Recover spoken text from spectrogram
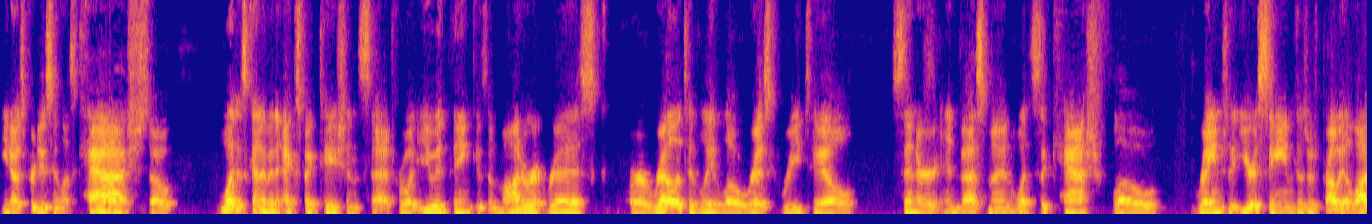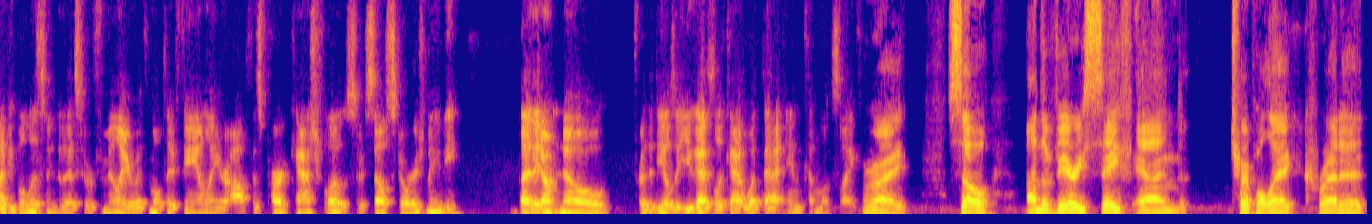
you know, it's producing less cash. So what is kind of an expectation set for what you would think is a moderate risk or a relatively low risk retail center investment? What's the cash flow range that you're seeing? Because there's probably a lot of people listening to this who are familiar with multifamily or office park cash flows or self storage, maybe, but they don't know for the deals that you guys look at what that income looks like. Right. So on the very safe end, AAA credit,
